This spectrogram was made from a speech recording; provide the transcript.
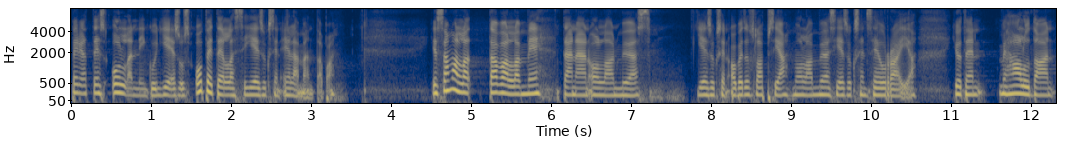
periaatteessa olla niin kuin Jeesus, opetella se Jeesuksen elämäntapa. Ja samalla tavalla me tänään ollaan myös Jeesuksen opetuslapsia, me ollaan myös Jeesuksen seuraajia, joten me halutaan,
